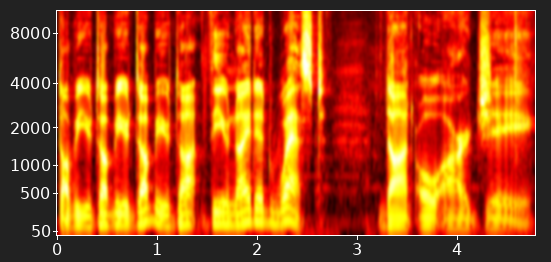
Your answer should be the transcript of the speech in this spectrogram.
www.theunitedwest.org.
